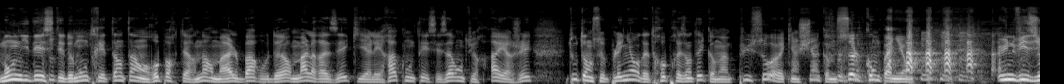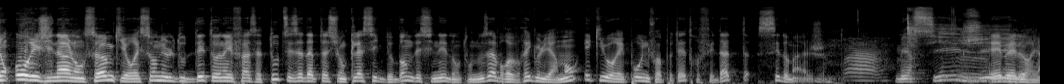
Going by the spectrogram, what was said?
Mon idée, c'était de montrer Tintin en reporter normal, baroudeur, mal rasé, qui allait raconter ses aventures ARG, tout en se plaignant d'être représenté comme un puceau avec un chien comme seul compagnon. Une vision originale en somme, qui aurait sans nul doute détonné face à toutes ces adaptations classiques de bande dessinée dont on nous abreuve régulièrement et qui aurait pour une fois peut-être fait date, c'est dommage. Merci Gilles. Eh ben de rien.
